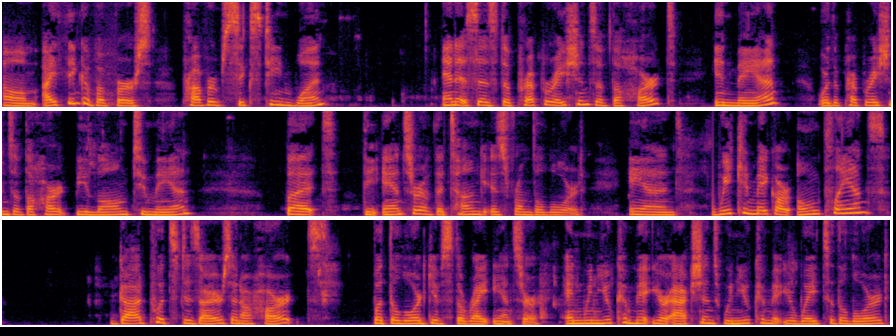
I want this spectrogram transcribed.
Um, I think of a verse, Proverbs 16 1, and it says, The preparations of the heart in man, or the preparations of the heart belong to man, but the answer of the tongue is from the Lord. And we can make our own plans, God puts desires in our hearts, but the Lord gives the right answer. And when you commit your actions, when you commit your way to the Lord,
